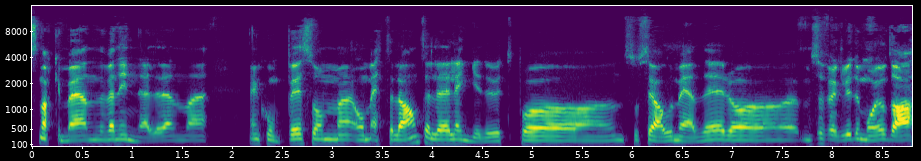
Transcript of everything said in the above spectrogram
snakke med en venninne eller en, en kompis om, om et eller annet, eller legge det ut på sosiale medier. Og, men selvfølgelig, du må jo da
